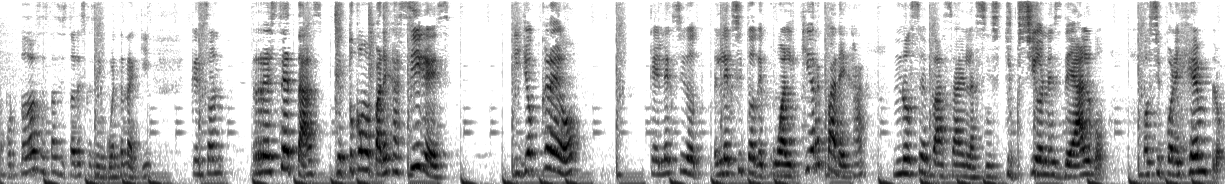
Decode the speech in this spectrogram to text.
por todas estas historias que se encuentran aquí, que son recetas que tú como pareja sigues. Y yo creo que el éxito, el éxito de cualquier pareja no se basa en las instrucciones de algo. O si, por ejemplo,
